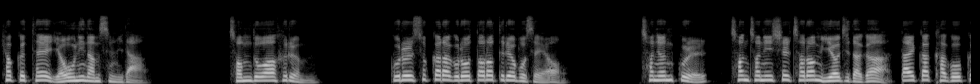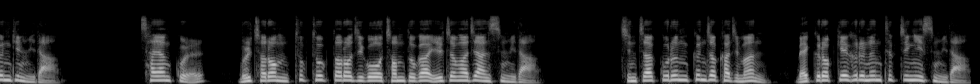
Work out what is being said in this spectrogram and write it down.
혀끝에 여운이 남습니다. 점도와 흐름. 꿀을 숟가락으로 떨어뜨려 보세요. 천연 꿀, 천천히 실처럼 이어지다가 딸깍하고 끊깁니다. 사양 꿀, 물처럼 툭툭 떨어지고 점도가 일정하지 않습니다. 진짜 꿀은 끈적하지만 매끄럽게 흐르는 특징이 있습니다.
